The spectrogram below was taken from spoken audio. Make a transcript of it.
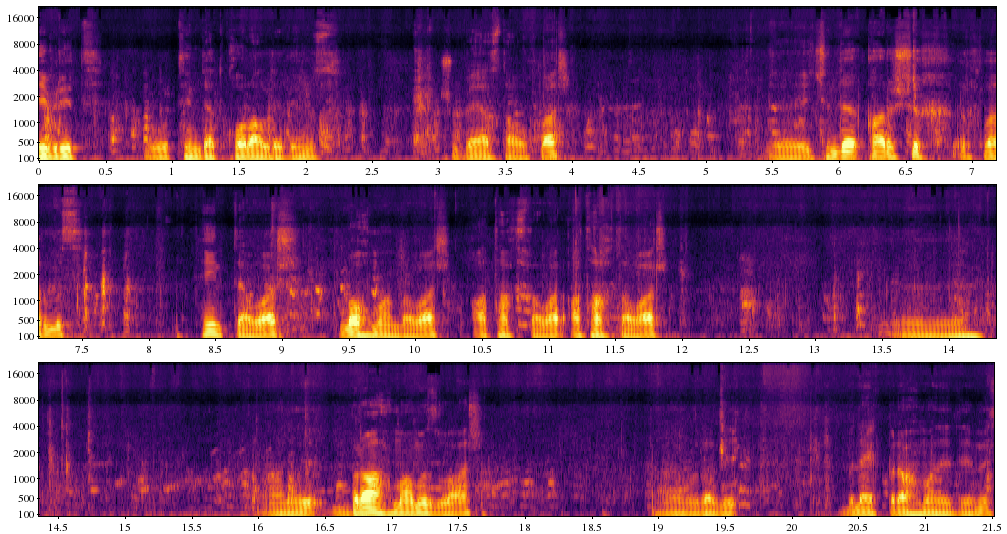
hibrit bu tindet koral dediğimiz şu beyaz tavuklar. E, içinde karışık ırklarımız Hint de var, Lohman da var, Ataks da var, Atak da var. E, yani Brahma'mız var. Yani burada bir Black Brahma dediğimiz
